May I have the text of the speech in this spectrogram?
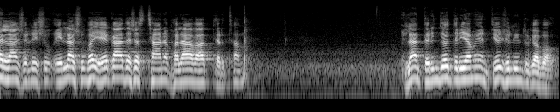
எல்லாம் சொல்லி சு எல்லாம் சுப ஏகாதசஸ்தான பலாவாப்தியர்த்தம். எல்லாம் தெரிஞ்சோ தெரியாமல் என்த்தையோ சொல்லின்னு இருக்கா பாவம்.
